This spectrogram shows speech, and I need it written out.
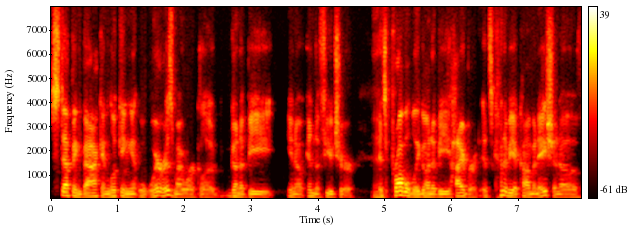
stepping back and looking at where is my workload going to be, you know, in the future. Yeah. It's probably going to be hybrid. It's going to be a combination of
